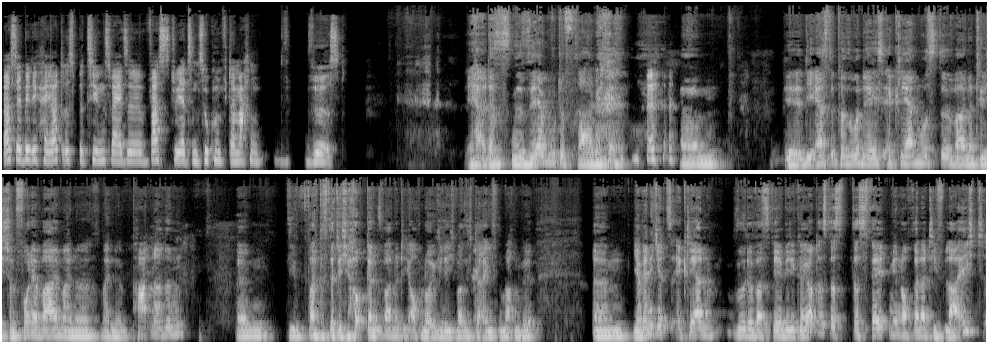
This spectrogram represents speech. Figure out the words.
was der BDKJ ist, beziehungsweise was du jetzt in Zukunft da machen wirst? Ja, das ist eine sehr gute Frage. ähm, die erste Person, der ich es erklären musste, war natürlich schon vor der Wahl meine, meine Partnerin. Ähm, die fand das natürlich auch ganz, war natürlich auch neugierig, was ich da eigentlich so machen will. Ähm, ja, wenn ich jetzt erklären würde, was der BDKJ ist, das, das fällt mir noch relativ leicht.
